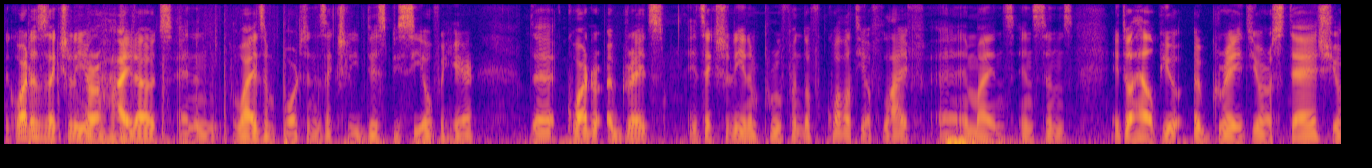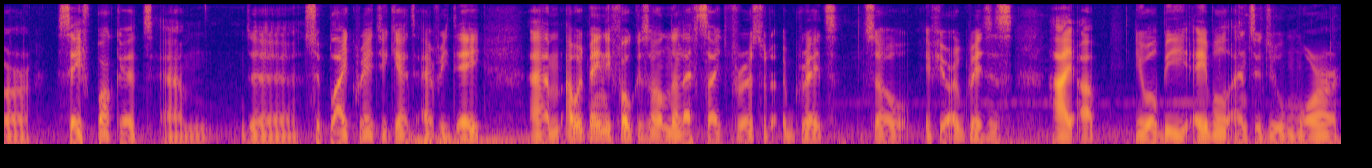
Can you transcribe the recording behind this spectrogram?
The quarters is actually your hideout and why it's important is actually this PC over here. The quarter upgrades, it's actually an improvement of quality of life uh, in my instance. It will help you upgrade your stash, your safe pocket, um, the supply crate you get every day. Um, I would mainly focus on the left side first for the upgrades so if your upgrade is high up you will be able and to do more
